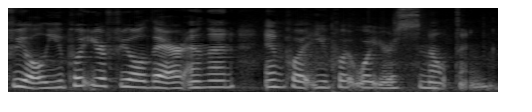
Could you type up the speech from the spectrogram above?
fuel. You put your fuel there, and then input, you put what you're smelting.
